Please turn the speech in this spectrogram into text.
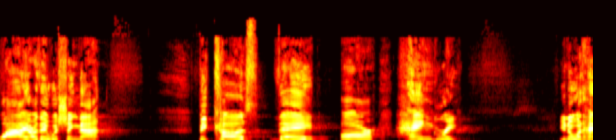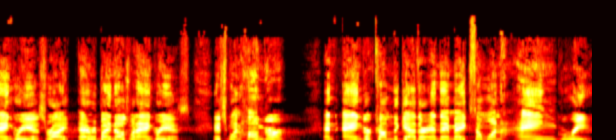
Why are they wishing that? Because they are hangry. You know what hangry is, right? Everybody knows what hangry is. It's when hunger and anger come together and they make someone hangry.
